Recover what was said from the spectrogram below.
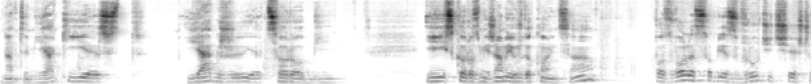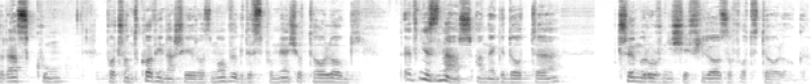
na tym, jaki jest, jak żyje, co robi. I skoro zmierzamy już do końca, Pozwolę sobie zwrócić się jeszcze raz ku początkowi naszej rozmowy, gdy wspomniałeś o teologii. Pewnie znasz anegdotę, czym różni się filozof od teologa.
